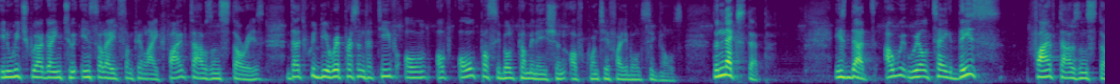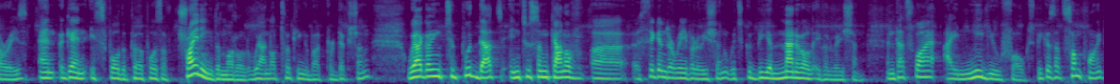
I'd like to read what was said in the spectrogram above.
in which we are going to insulate something like 5,000 stories that will be representative of, all possible combination of quantifiable signals. The next step is that uh, I will take this 5,000 stories, and again, it's for the purpose of training the model. We are not talking about production. We are going to put that into some kind of uh, secondary evaluation, which could be a manual evaluation. And that's why I need you folks, because at some point,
